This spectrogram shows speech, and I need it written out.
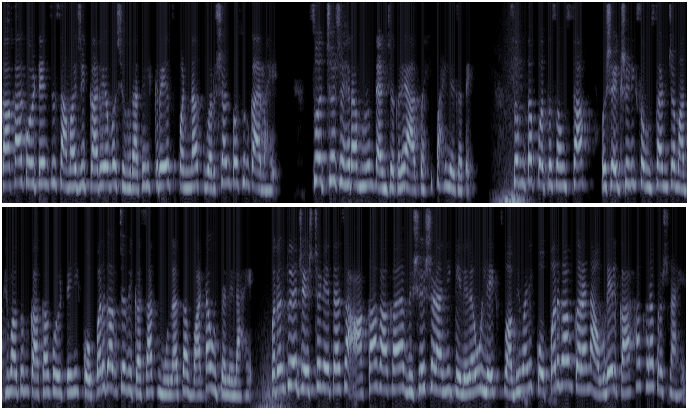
काका कोयटेंचे सामाजिक कार्य व शहरातील क्रेज पन्नास वर्षांपासून कायम आहे. स्वच्छ चेहरा म्हणून त्यांच्याकडे आजही पाहिले जाते. संत पतसंस्था व शैक्षणिक संस्थांच्या माध्यमातून काका कोयटेंनी कोपरगावच्या विकासात मोलाचा वाटा उचललेला आहे. परंतु या ज्येष्ठ नेत्याचा आका काका या विशेषणांनी केलेला उल्लेख स्वाभिमानी कोपरगावकरांना आवडेल का हा खरा प्रश्न आहे.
